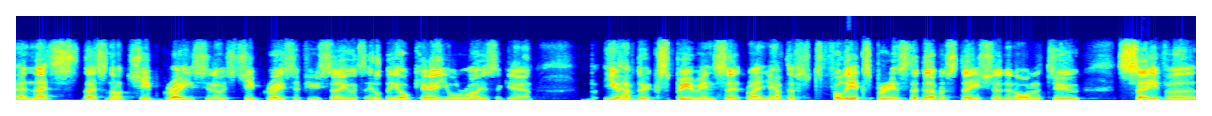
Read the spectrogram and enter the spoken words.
and that's that's not cheap grace you know it's cheap grace if you say it's, it'll be okay you'll rise again you have to experience it right you have to fully experience the devastation in order to savor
